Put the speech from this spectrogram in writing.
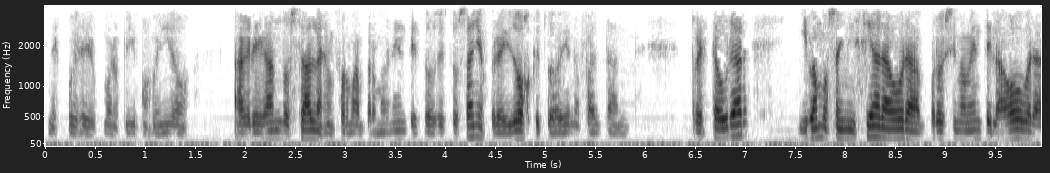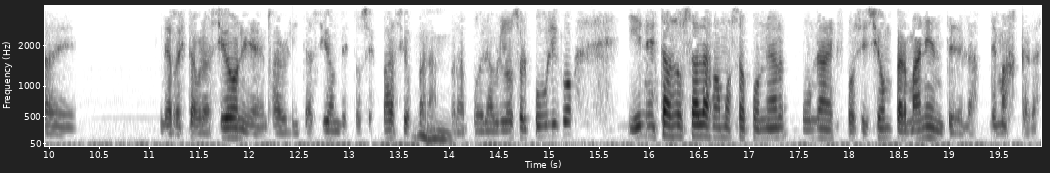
después de bueno que hemos venido agregando salas en forma permanente todos estos años, pero hay dos que todavía nos faltan restaurar. Y vamos a iniciar ahora próximamente la obra de, de restauración y de rehabilitación de estos espacios para, para poder abrirlos al público y en estas dos salas vamos a poner una exposición permanente de, las de máscaras.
